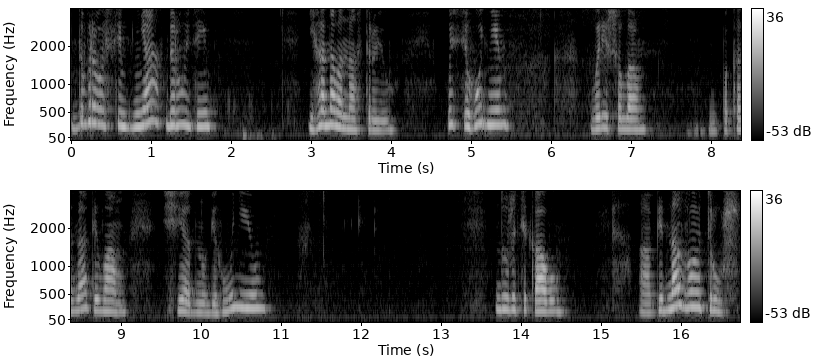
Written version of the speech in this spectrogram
Доброго всім дня, друзі, і гарного настрою. Ось сьогодні вирішила показати вам ще одну бігонію. Дуже цікаву. Під назвою Труш.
